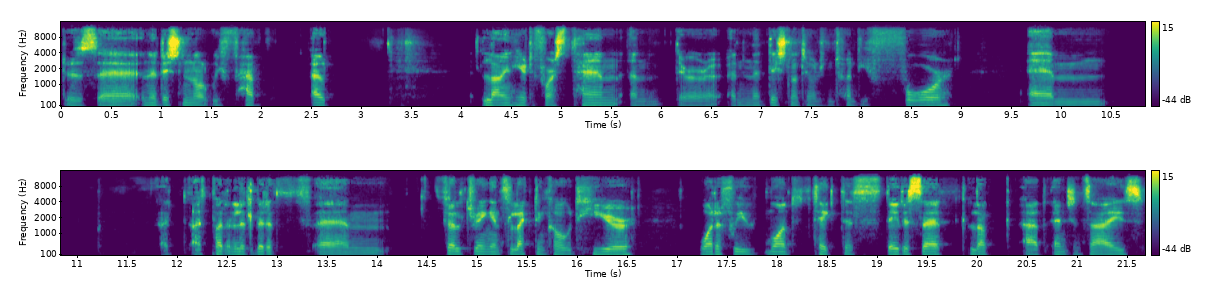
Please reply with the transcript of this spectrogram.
there's uh, an additional, we have line here to first 10 and there are an additional 224 um, I, have put a little bit of um, filtering and selecting code here. What if we want to take this data set look at engine size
